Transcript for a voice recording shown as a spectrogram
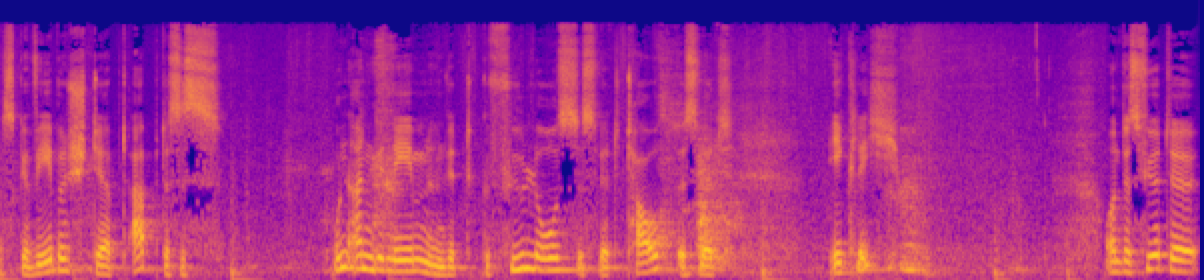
Das Gewebe stirbt ab, das ist unangenehm, man wird gefühllos, es wird taub, es wird eklig. Und es führte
